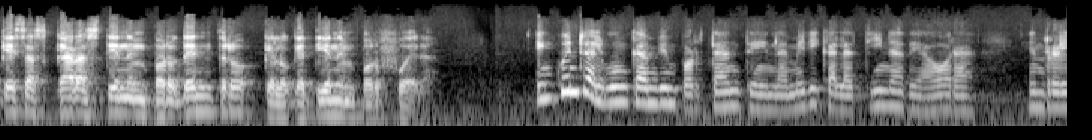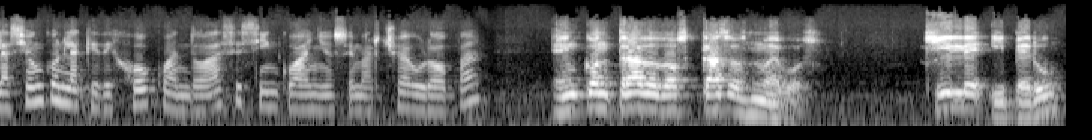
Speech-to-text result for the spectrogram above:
que esas caras tienen por dentro que lo que tienen por fuera. ¿Encuentra algún cambio importante en la América Latina de ahora en relación con la que dejó cuando hace cinco años se marchó a Europa? He encontrado dos casos nuevos, Chile y Perú,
